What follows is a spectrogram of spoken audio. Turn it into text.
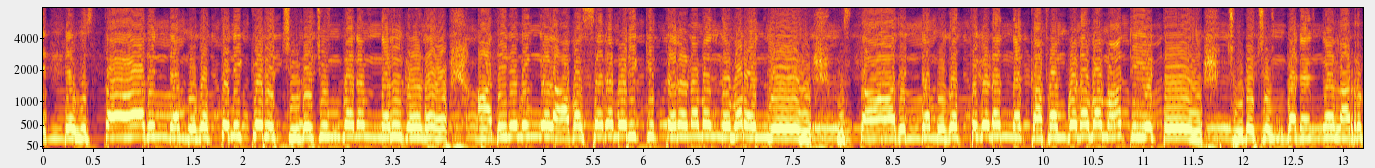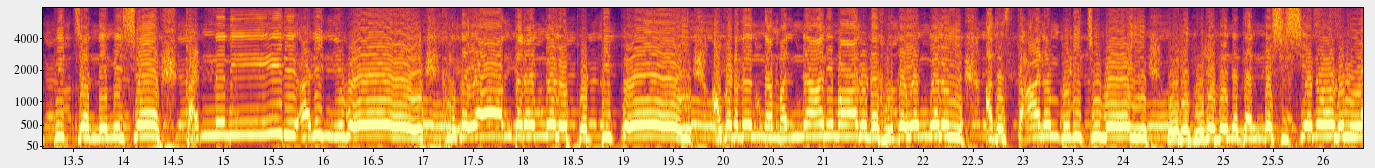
എന്റെ ഉസ്താദിന്റെ മുഖത്തെനിക്കൊരു ചുടുചുംബനം നൽകണോ. അതിന് നിങ്ങൾ അവസരമൊരുക്കി തരണമെന്ന് പറഞ്ഞു. ഉസ്താദിന്റെ മുഖത്ത് കിടന്ന കഫം പുടവ മാറ്റിയിട്ട് ചുടുചുംബനങ്ങൾ അർപ്പിച്ച നിമിഷ കണ്ണുനീര് അലിഞ്ഞുപോയി ഹൃദയാന്തരങ്ങൾ പൊട്ടിപ്പോയി. അവിടെ നിന്ന് മന്നാനിമാരുടെ ഹൃദയങ്ങളിൽ അത് സ്ഥാനം പിടിച്ചുപോയി. ഒരു ഗുരുവിന് തന്റെ ശിഷ്യനോടുള്ള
